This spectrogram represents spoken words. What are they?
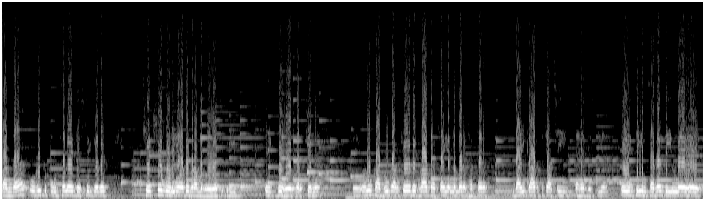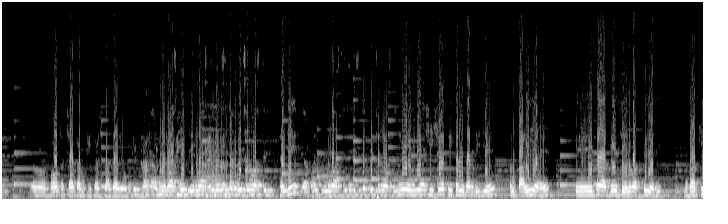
ਬੰਦ ਹੈ ਉਹ ਵੀ ਕਪੂਰਥਲੇ ਡਿਸਟ੍ਰਿਕਟ ਜਿਹੜੇ 600 ਗੋਲੀਆਂ ਉਹਦੇ ਬਰਾਮਦ ਹੋਈਆਂ ਸੀ ਕਰੀਬ ਇੱਕ ਦੋ ਹੋਰ ਪਰਚੇ ਨੇ। ਤੇ ਉਹਨੂੰ ਕਾਬੂ ਕਰਕੇ ਉਹਦੇ ਖਿਲਾਫ ਐਫ ਆਈ ਆਰ ਨੰਬਰ 78 2285 ਤਹਿਤ ਦਿੱਤੀ ਹੈ ਤੇ ਟੀਮ ਸਦਰ ਟੀਮ ਨੇ ਇਹ ਬਹੁਤ ਅੱਛਾ ਕੰਮ ਕੀਤਾ ਸ਼ਲਾਘਾਯੋਗ। ਡਰਗ ਆਪਣੇ ਵਾਸਤੇ ਪੀਣ ਵਾਸਤੇ ਨਹੀਂ ਜਾਂ ਵੇਚਣ ਵਾਸਤੇ? ਜੀ ਹਾਂਜੀ? ਇਹ ਆਪਣੇ ਪੀਣ ਵਾਸਤੇ ਨਹੀਂ ਸੀ ਜਾਂ ਵੇਚਣ ਵਾਸਤੇ? ਨਹੀਂ ਇੰਨੀਆਂ ਸ਼ੀਸ਼ੇ ਪੀ ਨਹੀਂ ਸਕਦੀ ਜੀ ਇਹ। 45 ਹੈ ਇਹ। ਤੇ ਇਹ ਤਾਂ ਅੱਗੇ ਸੇਲ ਵਾਸਤੇ ਹੀ ਜੀ। ਬਾਕੀ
